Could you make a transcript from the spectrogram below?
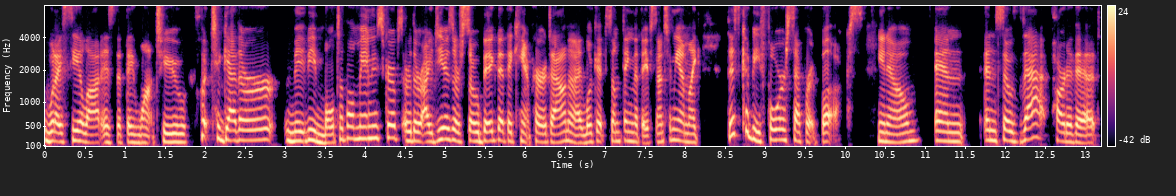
what I see a lot is that they want to put together maybe multiple manuscripts or their ideas are so big that they can't pare it down. And I look at something that they've sent to me, I'm like, this could be four separate books, you know? And and so that part of it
